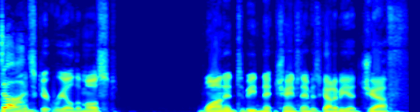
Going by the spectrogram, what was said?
done. Let's get real. The most wanted to be na- changed name has got to be a Jeff.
